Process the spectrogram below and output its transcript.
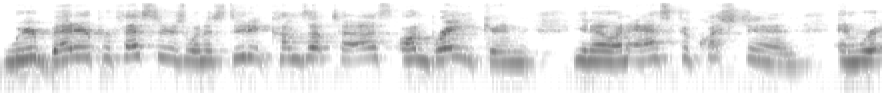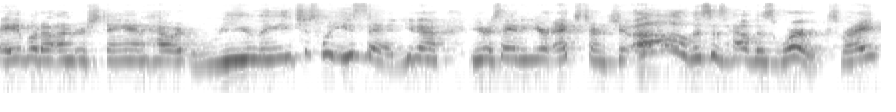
We're better professors when a student comes up to us on break and you know and ask a question and we're able to understand how it really just what you said, you know, you were saying in your externship, oh, this is how this works, right?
